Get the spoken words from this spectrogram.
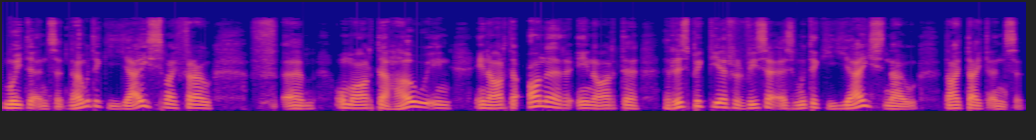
moeite insit. Nou moet ek juis my vrou um, om haar te hou en en haar te honor en haar te respekteer vir wie sy is, moet ek juis nou daai tyd insit.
